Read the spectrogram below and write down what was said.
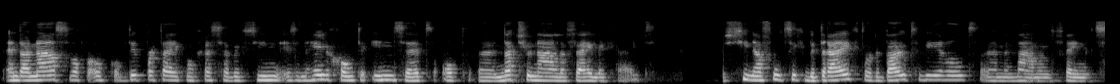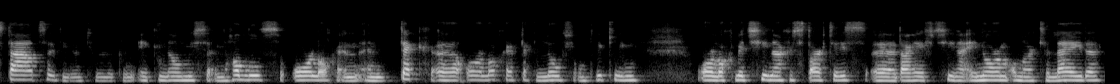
En daarnaast, wat we ook op dit partijcongres hebben gezien, is een hele grote inzet op uh, nationale veiligheid. Dus China voelt zich bedreigd door de buitenwereld, uh, met name de Verenigde Staten, die natuurlijk een economische en handelsoorlog en, en tech-oorlog, technologische ontwikkeling, oorlog met China gestart is. daar heeft China enorm onder te lijden.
